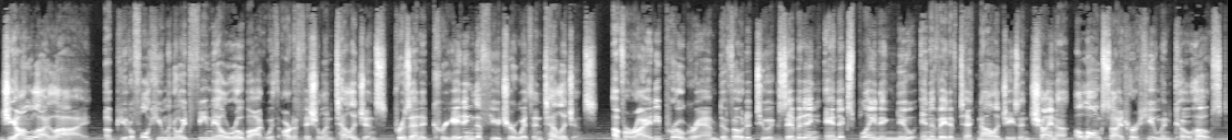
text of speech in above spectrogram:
Jiang Lai Lai, a beautiful humanoid female robot with artificial intelligence, presented Creating the Future with Intelligence, a variety program devoted to exhibiting and explaining new innovative technologies in China alongside her human co host.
